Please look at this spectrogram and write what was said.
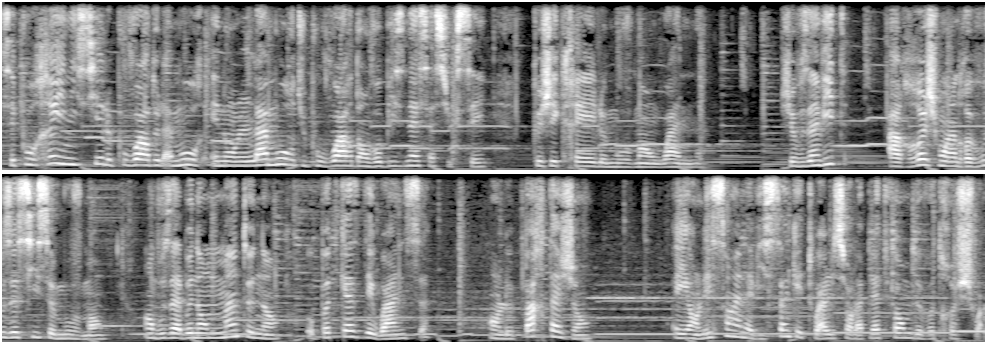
C'est pour réinitier le pouvoir de l'amour et non l'amour du pouvoir dans vos business à succès que j'ai créé le mouvement One. Je vous invite à rejoindre vous aussi ce mouvement en vous abonnant maintenant au podcast des Ones, en le partageant et en laissant un avis 5 étoiles sur la plateforme de votre choix.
